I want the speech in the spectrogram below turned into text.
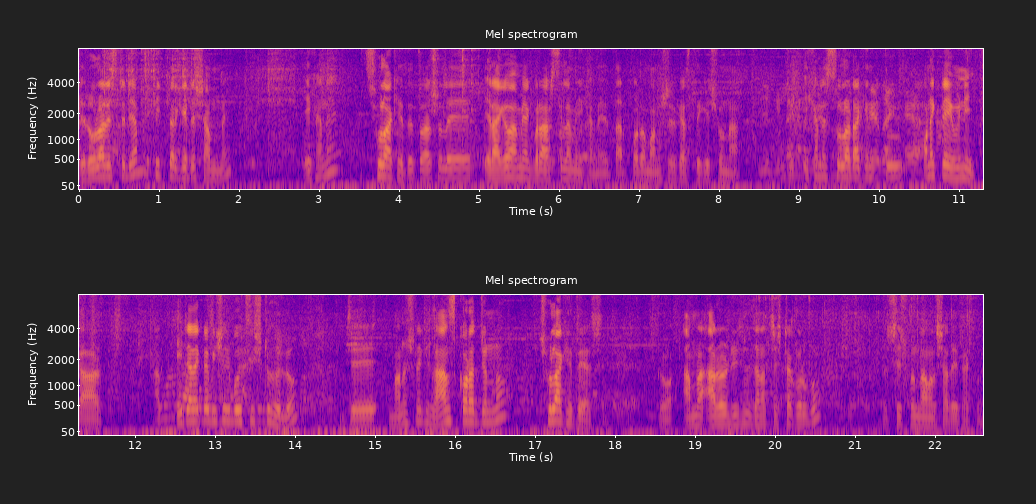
যে রোলার স্টেডিয়াম, ঠিক তার গেটের সামনে। এখানে ছোলা খেতে। তো আসলে এর আগেও আমি একবার আসছিলাম এখানে। তারপরে মানুষের কাছ থেকে শোনা যে এখানে ছোলাটা কিন্তু অনেকটা ইউনিক আর আর এটার একটা বিশেষ বৈশিষ্ট্য হলো যে মানুষ নাকি লাঞ্চ করার জন্য ছোলা খেতে আসে। তো আমরা আরও ডিটেল জানার চেষ্টা করব। শেষ পর্যন্ত আমাদের সাথেই থাকুন।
